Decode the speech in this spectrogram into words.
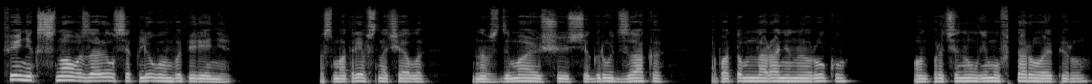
Феникс снова зарылся клювом в оперение. Посмотрев сначала на вздымающуюся грудь Зака, а потом на раненую руку, он протянул ему второе перо.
